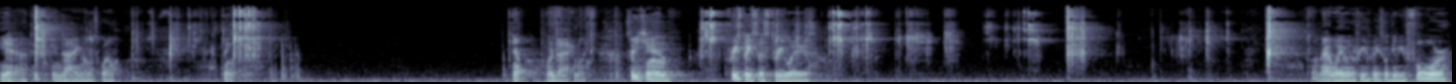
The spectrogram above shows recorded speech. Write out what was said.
Yeah, I think you can diagonal as well. I think. Yep, or diagonally. So you can free space this three ways. So that way with the free space will give you four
